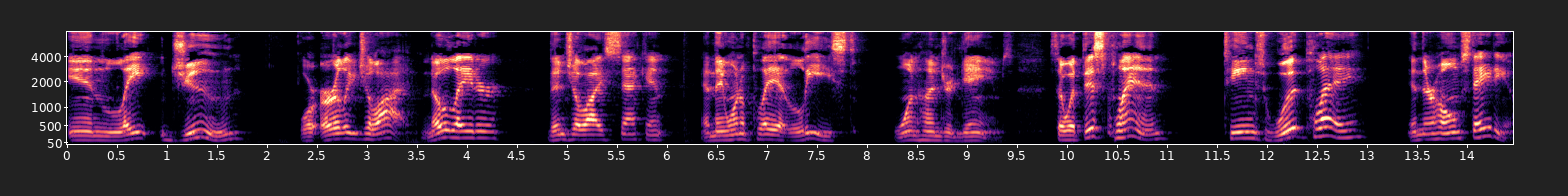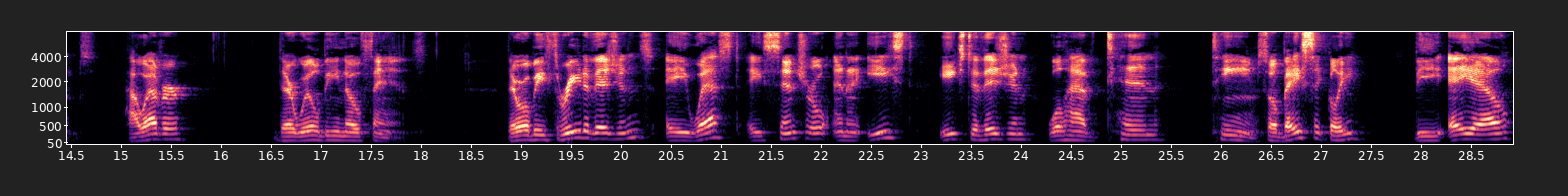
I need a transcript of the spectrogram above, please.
in late June or early July, no later than July 2nd, and they want to play at least 100 games. So, with this plan, teams would play in their home stadiums. However, there will be no fans. There will be three divisions a West, a Central, and an East. Each division will have 10 teams. So basically, the AL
